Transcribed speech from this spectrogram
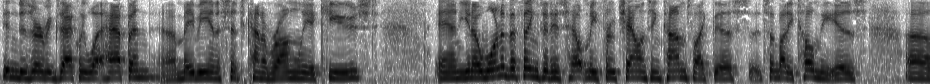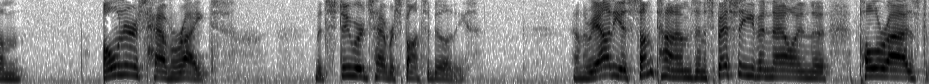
didn't deserve exactly what happened, uh, maybe in a sense kind of wrongly accused. And, you know, one of the things that has helped me through challenging times like this, somebody told me, is um, owners have rights, but stewards have responsibilities. And the reality is, sometimes, and especially even now in the polarized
